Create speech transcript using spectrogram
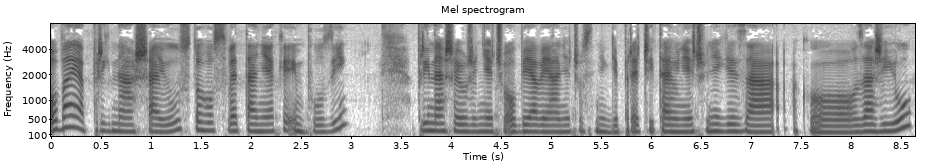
obaja prinášajú z toho sveta nejaké impulzy, prinášajú, že niečo objavia, niečo si niekde prečítajú, niečo niekde za, ako zažijú.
